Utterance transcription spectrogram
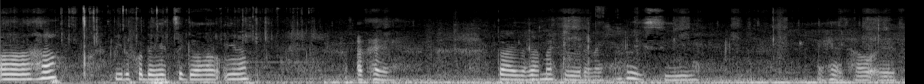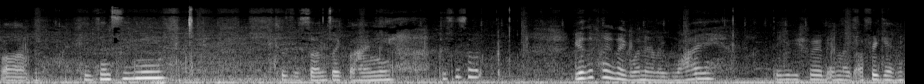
Uh-huh. Beautiful day to go out, you know? Okay. Guys, I got my food and I can't really see. I can't tell if um he can see me. Because the sun's like behind me. This is what you're probably like wondering like why they give you food in like a freaking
